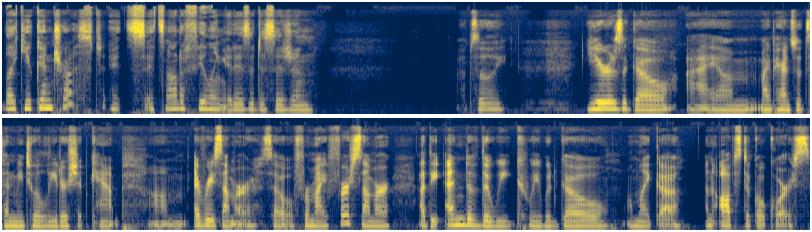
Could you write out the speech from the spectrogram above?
like you can trust. It's it's not a feeling, it is a decision. Absolutely. Years ago, I um, my parents would send me to a leadership camp um, every summer. So for my first summer, at the end of the week, we would go on like a an obstacle course,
